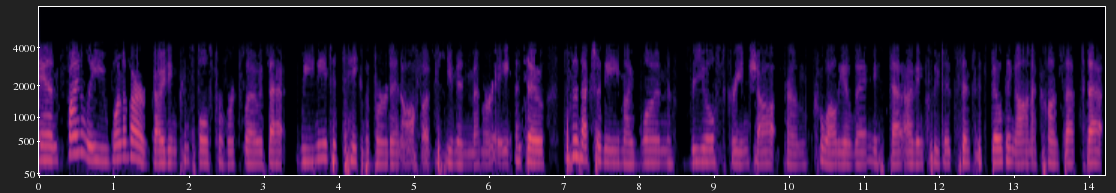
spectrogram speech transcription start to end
And finally, one of our guiding principles for workflow is that we need to take the burden off of human memory. And so this is actually my one real screenshot from Kuali OLE that I've included since it's building on a concept that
